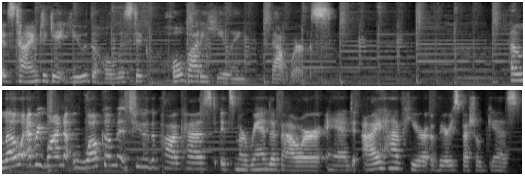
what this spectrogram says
It's time to get you the holistic, whole body healing that works. Hello, everyone. Welcome to the podcast. It's Miranda Bauer, and I have here a very special guest,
